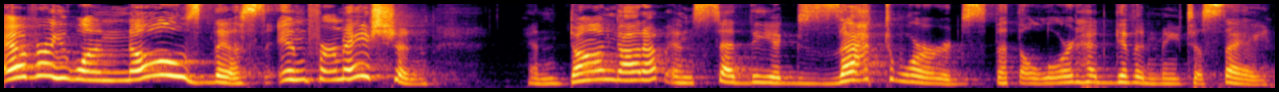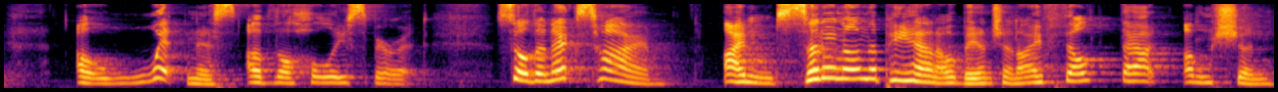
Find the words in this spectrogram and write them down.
Everyone knows this information. And Don got up and said the exact words that the Lord had given me to say a witness of the Holy Spirit. So the next time I'm sitting on the piano bench and I felt that unction,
